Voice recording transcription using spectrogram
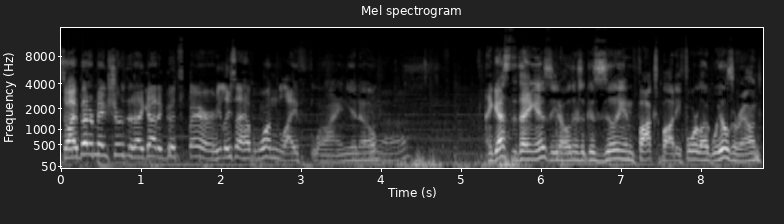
so I better make sure that I got a good spare. At least I have one lifeline, you know. Uh-huh. I guess the thing is, you know, there's a gazillion Fox body four lug wheels around.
